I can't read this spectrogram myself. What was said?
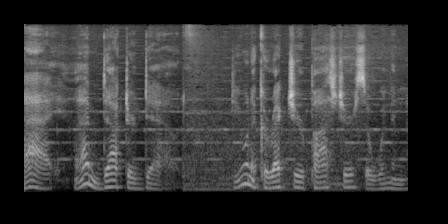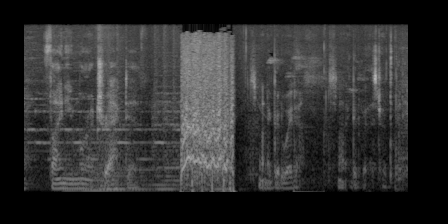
Hi, I'm Dr. Dowd. Do you want to correct your posture so women find you more attractive? It's not a good way to. It's not a good way to start the video.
